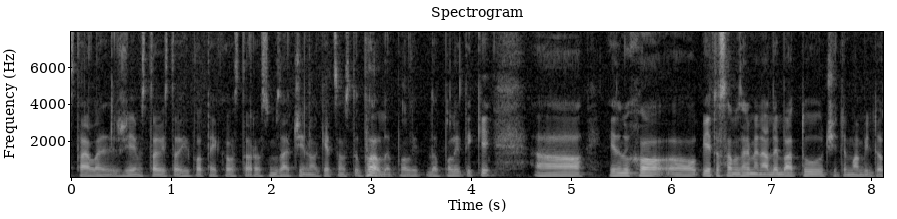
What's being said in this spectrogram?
stále žijem s tou istou hypotékou, s ktorou som začínal, keď som vstúpal do, poli- do politiky. Uh, jednoducho uh, je to samozrejme na debatu, či to má byť do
